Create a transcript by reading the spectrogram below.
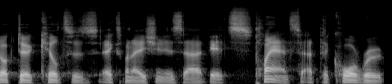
Dr. Kiltz's explanation is that it's plants at the core root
